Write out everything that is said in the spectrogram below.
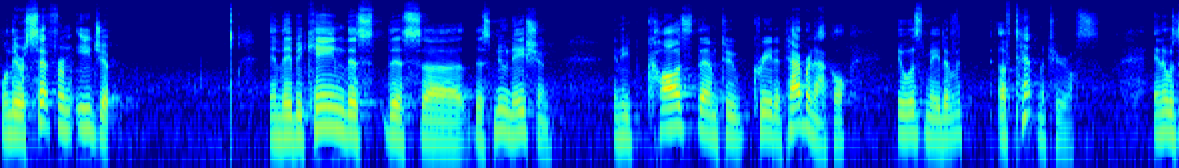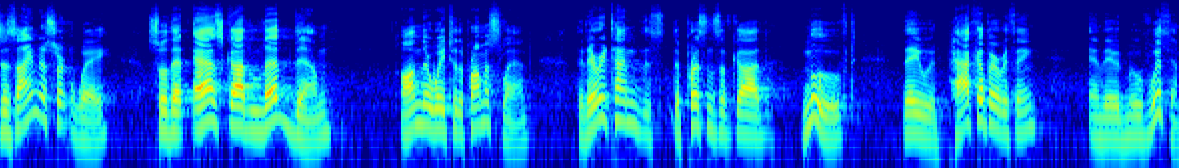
when they were set from Egypt, and they became this, this, uh, this new nation, and he caused them to create a tabernacle, it was made of, of tent materials. And it was designed in a certain way so that as God led them on their way to the promised land, that every time the presence of God moved, they would pack up everything and they would move with him.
